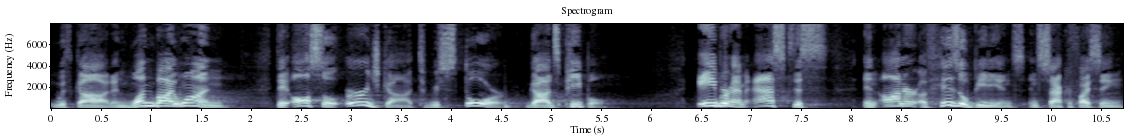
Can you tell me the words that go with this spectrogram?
with God, and one by one, they also urge God to restore God's people. Abraham asks this in honor of his obedience in sacrificing,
